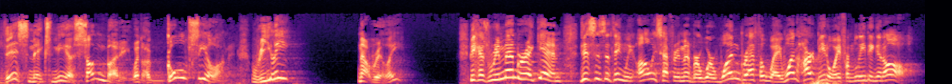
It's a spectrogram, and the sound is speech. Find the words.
this makes me a somebody with a gold seal on it. Really? Not really. Because remember again, this is the thing we always have to remember. We're one breath away, one heartbeat away from leaving it all.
